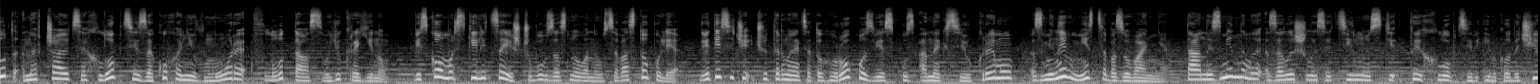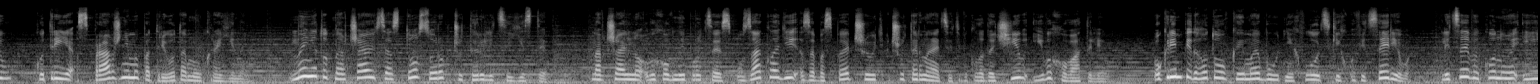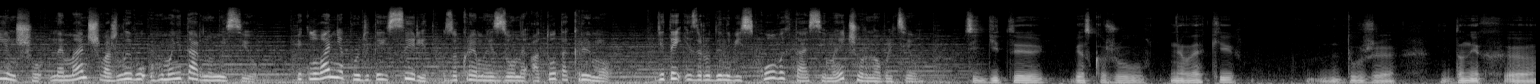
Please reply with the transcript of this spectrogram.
Тут навчаються хлопці, закохані в море, флот та свою країну. Військово-морський ліцей, що був заснований у Севастополі, 2014 року, у зв'язку з анексією Криму, змінив місце базування. Та незмінними залишилися цінності тих хлопців і викладачів, котрі є справжніми патріотами України. Нині тут навчаються 144 ліцеїсти. Навчально-виховний процес у закладі забезпечують 14 викладачів і вихователів. Окрім підготовки майбутніх флотських офіцерів, ліцей виконує і іншу, не менш важливу гуманітарну місію піклування про дітей-сиріт, зокрема із зони АТО та Криму, дітей із родин військових та сімей чорнобильців. Ці діти, я скажу, нелегкі, дуже до них е,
